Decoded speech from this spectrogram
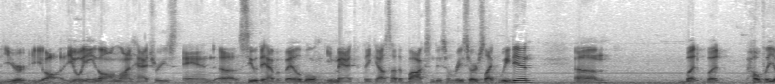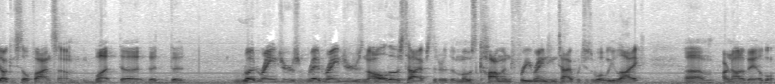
your you know any of the online hatcheries and uh, see what they have available. You may have to think outside the box and do some research like we did, um, but but hopefully y'all can still find some. But the the the Rudd Rangers and Red Rangers and all those types that are the most common free ranging type, which is what we like, um, are not available.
